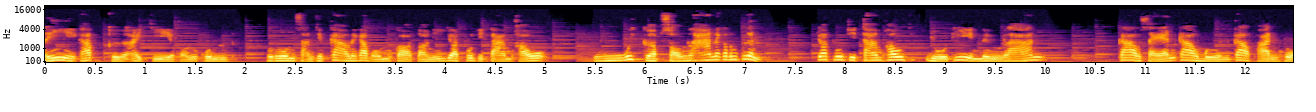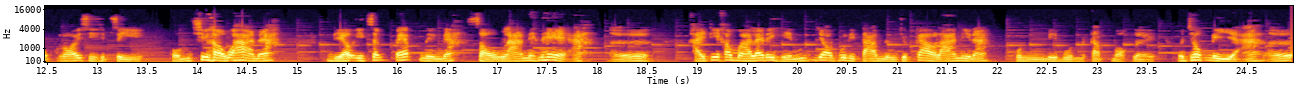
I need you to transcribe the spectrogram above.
นี่ครับคือ IG ของคุณรูม39 นะครับผมก็ตอนนี้ยอดผู้ติดตามเขาอุ้ยเกือบ 2 ล้านนะครับเพื่อนๆ ยอดผู้ติดตามเขาอยู่ที่ 1 ล้าน9 9 9 9 6 4 4 ผมเชื่อว่านะ เดี๋ยวอีกสักแป๊บหนึ่งนะ 2 ล้านแน่ๆอะเออ ใครที่เข้ามาแล้วได้เห็นยอดผู้ติดตาม 1.9 ล้านนี่นะ คุณมีบุญกับบอกเลย คุณโชคดีอะเออ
